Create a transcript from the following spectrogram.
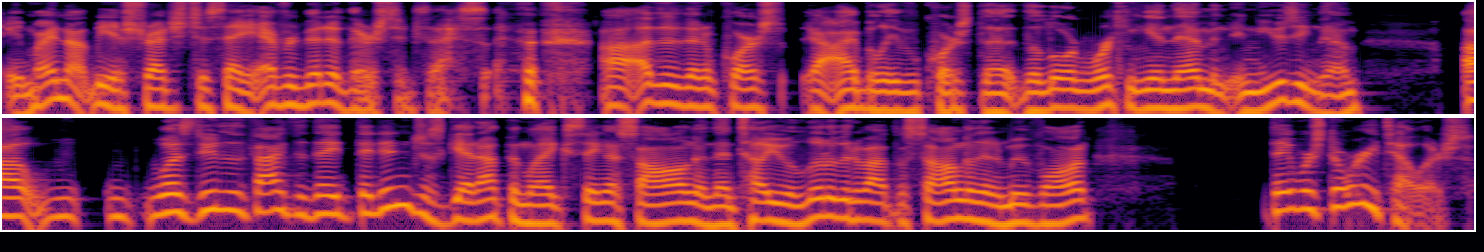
it might not be a stretch to say every bit of their success, uh, other than, of course, I believe, of course, the, the Lord working in them and, and using them, uh, was due to the fact that they, they didn't just get up and like sing a song and then tell you a little bit about the song and then move on. They were storytellers.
